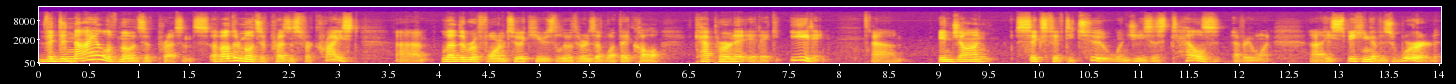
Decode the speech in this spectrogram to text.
the denial of modes of presence, of other modes of presence for Christ, uh, led the Reform to accuse Lutherans of what they call Capernaitic eating. Um, in John 6:52, when Jesus tells everyone, uh, he's speaking of his word,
